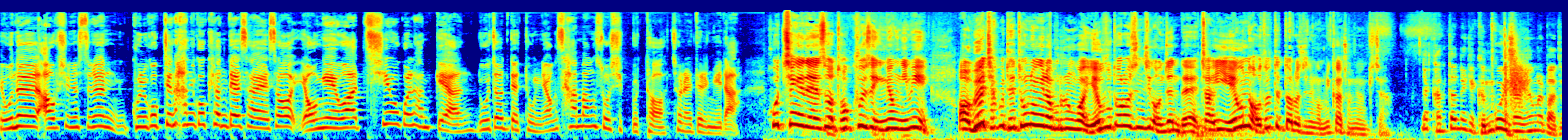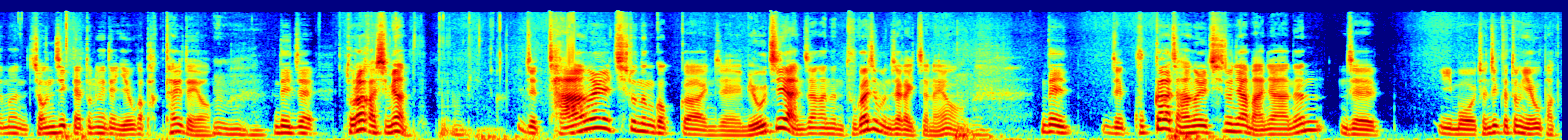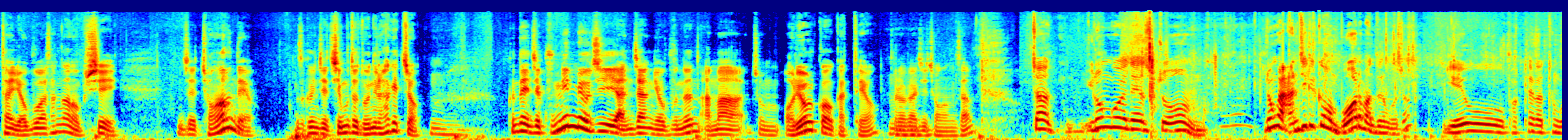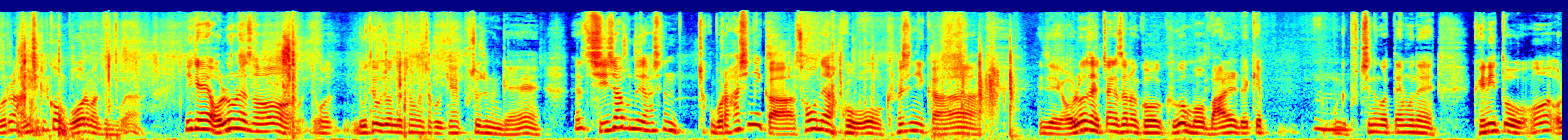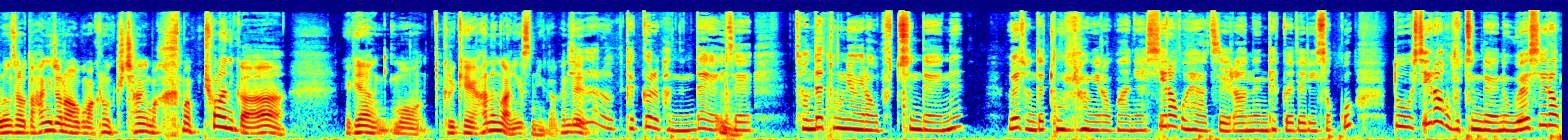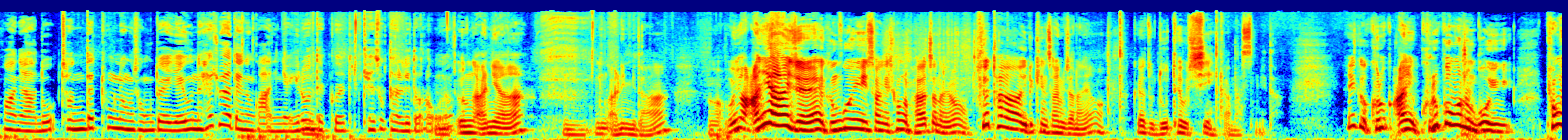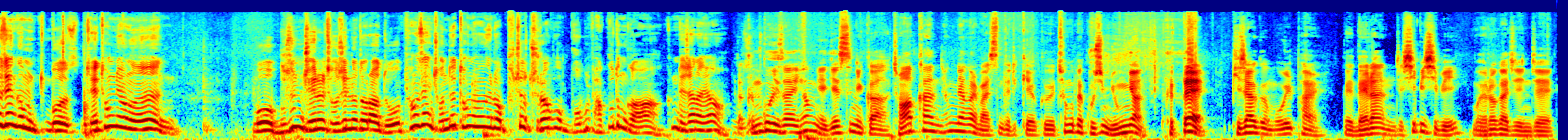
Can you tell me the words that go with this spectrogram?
네, 오늘 9시 뉴스는 굴곡진 한국 현대사에서 영예와 치욕을 함께한 노 전 대통령 사망 소식부터 전해드립니다. 호칭에 대해서 덕후에서 익명님이 아, 왜 자꾸 대통령이라 부르는 거야? 예우 떨어진 지가 언젠데? 자, 이 예우는 어떨 때 떨어지는 겁니까, 정연욱 기자? 그냥 간단하게 금고 이상 형을 받으면 전직 대통령에 대한 예우가 박탈돼요. 음, 음, 근데 이제 돌아가시면 음. 이제 장을 치르는 것과 이제 묘지에 안장하는 두 가지 문제가 있잖아요. 음. 근데 이제 국가장을 치르냐 마냐는 이제 이 뭐 전직 대통령 예우 박탈 여부와 상관없이 이제 정하면 돼요. 그래서 그 이제 지금부터 논의를 하겠죠. 음. 근데 이제 국립묘지 안장 여부는 아마 좀 어려울 것 같아요. 여러 가지 음. 정황상. 자, 이런 거에 대해서 좀 이런 걸 안 지킬 거면 뭐하러 만드는 거죠? 예우 박탈 같은 거를 안 지킬 거면 뭐하러 만드는 거야? 이게 언론에서 저 노태우 전 대통령 자꾸 이렇게 붙여주는 게 지지자분들이 하시는 자꾸 뭐라 하시니까 서운해하고 그러시니까 이제 언론사 입장에서는 그 그거 뭐 말 몇개 음. 붙이는 것 때문에 괜히 또 어? 언론사로 또 항의 전화 오고 막 그런 거 귀찮게 막, 막 표하니까 그냥 뭐 그렇게 하는 거 아니겠습니까? 근데 실제로 댓글을 봤는데 음. 이제 전 대통령이라고 붙인 데에는 왜 전 대통령이라고 하냐 씨라고 해야지라는 댓글들이 있었고 또 씨라고 붙인 데에는 왜 씨라고 하냐 노, 전 대통령 정도의 예우는 해줘야 되는 거 아니냐 이런 음. 댓글들이 계속 달리더라고요. 음, 응 아니야. 음, 응 아닙니다. 어, 왜냐 아니야 이제 금고의 이상의 형을 받았잖아요. 쿠데타 일으킨 사람이잖아요. 그래도 노태우 씨가 맞습니다. 그러니까 그럴 아니 그럴 거면은 뭐 이- 평생 그럼 뭐 대통령은 뭐 무슨 죄를 저지르더라도 평생 전 대통령이라고 붙여주라고 법을 바꾸든가 그럼 되잖아요. 그러니까 금고 이상의 형 얘기했으니까 정확한 형량을 말씀드릴게요. 그 1996년 그때 비자금 5.18 그 내란 이제 12.12 뭐 여러 가지 이제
